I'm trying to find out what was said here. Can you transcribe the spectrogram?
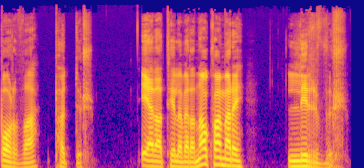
borða pöttur. Eða til að vera nákvæmari, lirfur.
